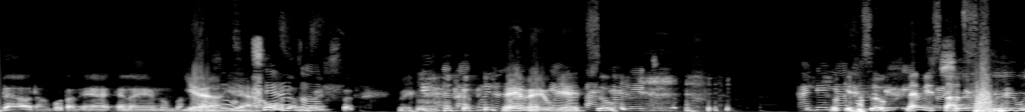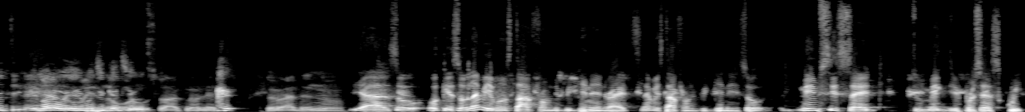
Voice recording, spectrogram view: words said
dialed and got an NIN number. Yeah, No, yeah. Someone that's are not lot of registered. things that are going on Very, very weird. So- acknowledging. And then Okay, so let me start So Emmanuel, were you able, The Emmanuel, were you able to get your to acknowledge. So I don't know. Yeah, so okay, so let me even start from the beginning, right? Let me start from the beginning. So NIMC said to make the process quick,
